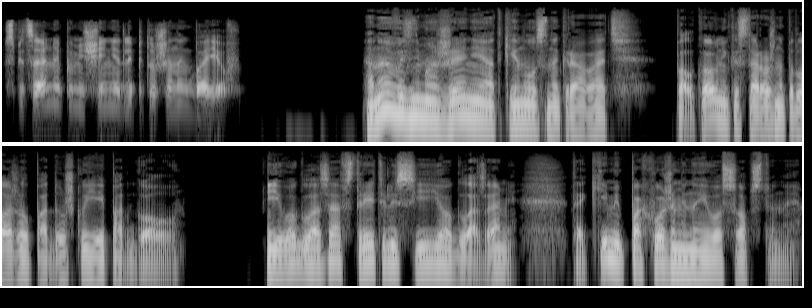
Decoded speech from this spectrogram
Специальное помещение для петушиных боев. Она в изнеможении откинулась на кровать. Полковник осторожно подложил подушку ей под голову. Его глаза встретились с ее глазами, такими похожими на его собственные.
